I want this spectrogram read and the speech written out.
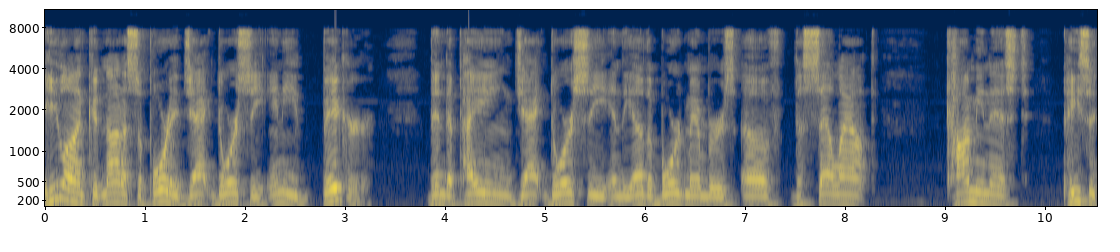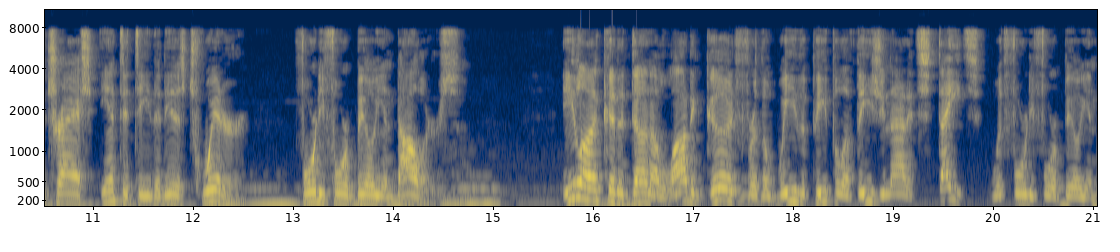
Elon could not have supported Jack Dorsey any bigger than to paying Jack Dorsey and the other board members of the sellout communist piece of trash entity that is Twitter $44 billion. Elon could have done a lot of good for the we, the people of these United States, with $44 billion,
